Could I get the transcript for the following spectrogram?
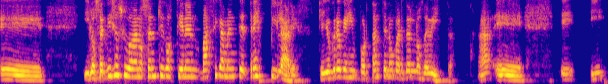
Eh, y los servicios ciudadanocéntricos tienen básicamente tres pilares que yo creo que es importante no perderlos de vista. ¿ah? y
